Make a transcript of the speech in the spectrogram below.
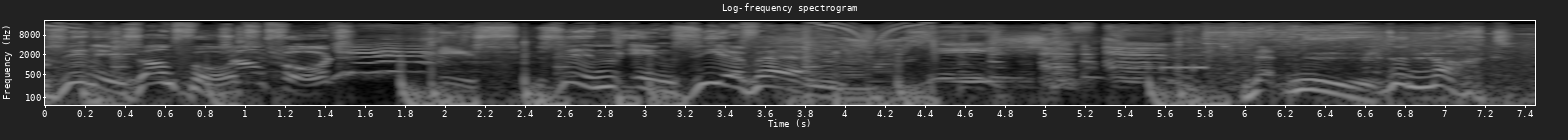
Zin in Zandvoort, Zandvoort is zin in ZFM. ZFM. Met nu de nacht.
